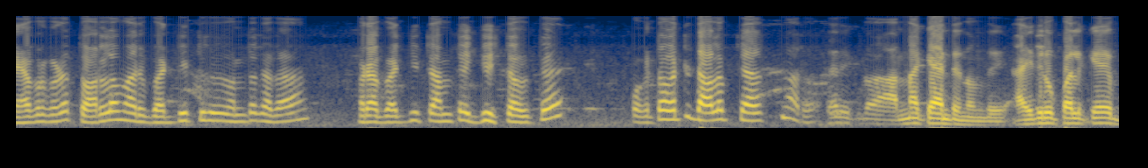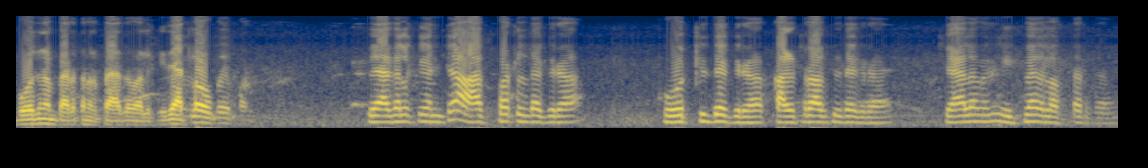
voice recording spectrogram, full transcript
లేబర్ కూడా త్వరలో మరి బడ్జెట్ ఉంది కదా. మరి ఆ బడ్జెట్ అంతా అడ్జస్ట్ అవుతే ఒకటొకటి డెవలప్ చేస్తున్నారు. సార్ ఇప్పుడు అన్న క్యాంటీన్ ఉంది. ఐదు రూపాయలకే భోజనం పెడుతున్నారు పేదవాళ్ళకి. ఇది ఎట్లా ఉపయోగపడుతుంది? పేదలకి అంటే హాస్పిటల్ దగ్గర కోర్టుల దగ్గర కలెక్టర్ ఆఫీసుల దగ్గర చాలా మంది నిరుపేదలు వస్తారు సార్.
